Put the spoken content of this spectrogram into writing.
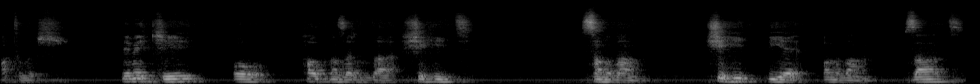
atılır. Demek ki o halk nazarında şehit sanılan, şehit diye anılan zat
